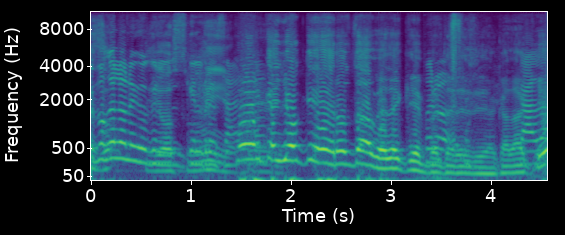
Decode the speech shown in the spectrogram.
eso. porque lo único que- Dios que mío. Porque yo quiero saber de quién Pero- pertenecía cada, cada quien.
